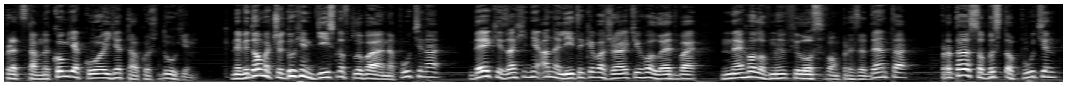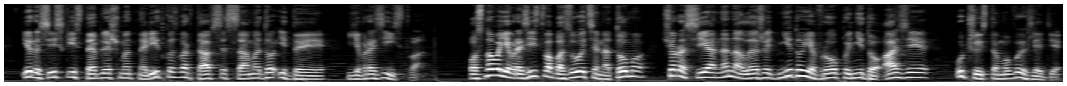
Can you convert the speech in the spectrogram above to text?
представником якої є також Дугін. Невідомо, чи Дугін дійсно впливає на Путіна, деякі західні аналітики вважають його ледве не головним філософом президента, проте особисто Путін і російський істеблішмент нерідко звертався саме до ідеї євразійства. Основа євразійства базується на тому, що Росія не належить ні до Європи, ні до Азії у чистому вигляді,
